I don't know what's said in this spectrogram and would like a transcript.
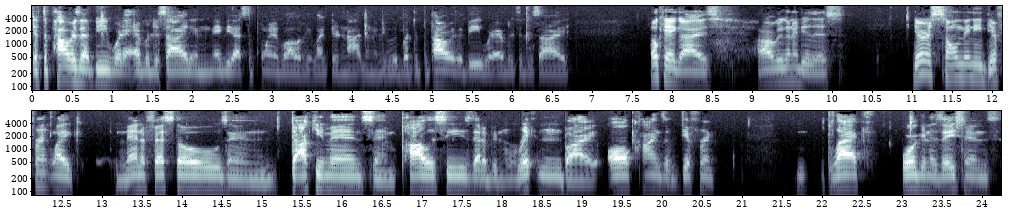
if the powers that be were to ever decide, and maybe that's the point of all of it, like they're not going to do it, but if the powers that be were ever to decide, okay, guys, how are we going to do this? There are so many different like manifestos and documents and policies that have been written by all kinds of different black organizations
